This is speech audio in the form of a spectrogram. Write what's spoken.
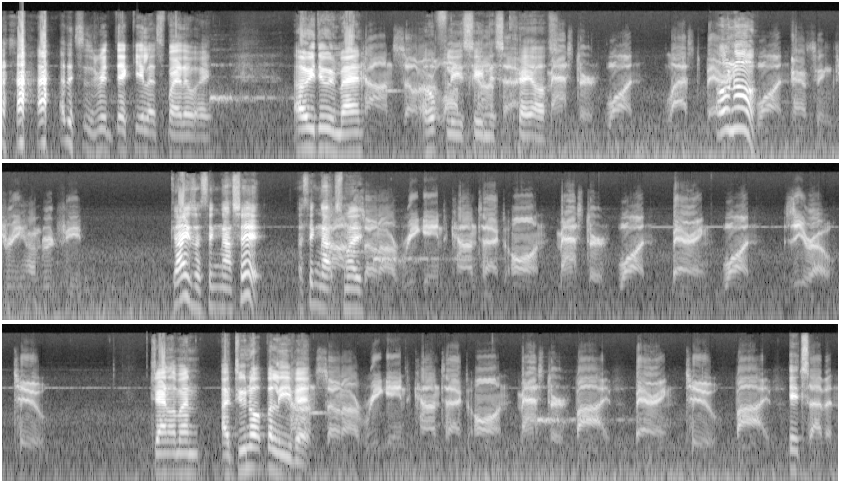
this is ridiculous, by the way. How are you doing, man? Sonar Hopefully you've seen this chaos. Master, 1. Last bearing, Oh, no. 1. Passing 300 feet. Guys, I think that's it. I think that's Con my... sonar regained contact on. Master, 1. Bearing, 1. 0. 2. Gentlemen, I do not believe it. Sonar regained contact on. Master, 5. Bearing, 2. 5. It's- 7.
